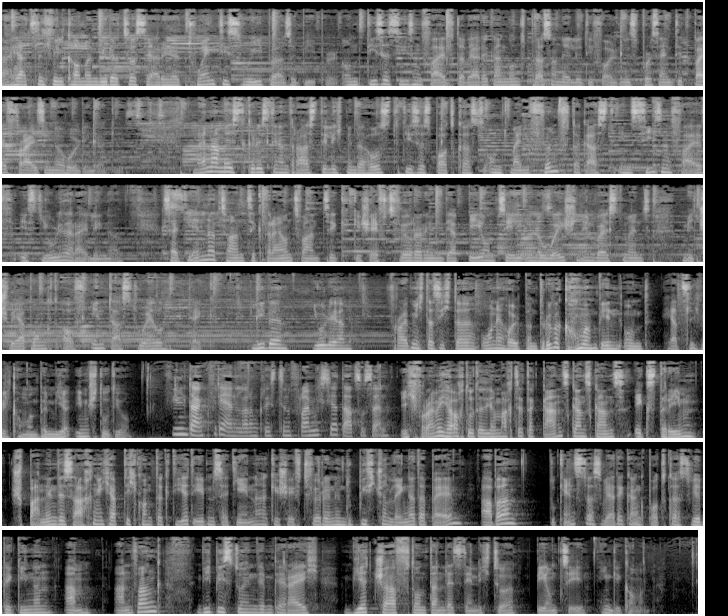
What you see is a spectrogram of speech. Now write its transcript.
Ja, herzlich willkommen wieder zur Serie 23 Börse People. Und diese Season 5 der Werdegang und Personality Folgen ist presented by Freisinger Holding AG. Mein Name ist Christian Drastil, ich bin der Host dieses Podcasts und mein fünfter Gast in Season 5 ist Julia Reilinger. Seit Jänner 2023 Geschäftsführerin der B&C Innovation Investments mit Schwerpunkt auf Industrial Tech. Liebe Julia, freut mich, dass ich da ohne Holpern drüber gekommen bin und herzlich willkommen bei mir im Studio. Vielen Dank für die Einladung, Christian. Freue mich sehr, da zu sein. Ich freue mich auch, du, ihr macht ja da ganz, ganz, ganz extrem spannende Sachen. Ich habe dich kontaktiert, eben seit Jänner Geschäftsführerin, du bist schon länger dabei, aber du kennst das Werdegang-Podcast, wir beginnen am Anfang. Wie bist du in dem Bereich Wirtschaft und dann letztendlich zur B&C hingekommen?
